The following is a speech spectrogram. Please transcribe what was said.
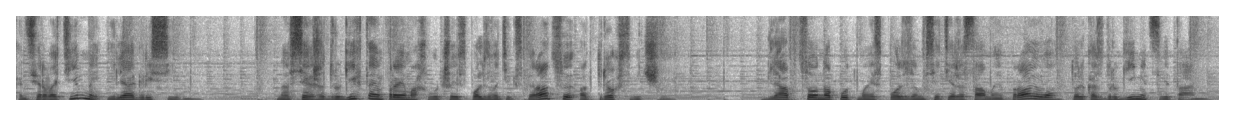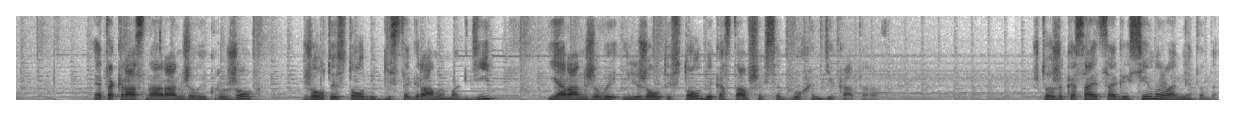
консервативный или агрессивный. На всех же других таймфреймах лучше использовать экспирацию от трех свечей. Для опциона Put мы используем все те же самые правила, только с другими цветами. Это красно-оранжевый кружок, желтый столбик гистограммы MACD и оранжевый или желтый столбик оставшихся двух индикаторов. Что же касается агрессивного метода,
